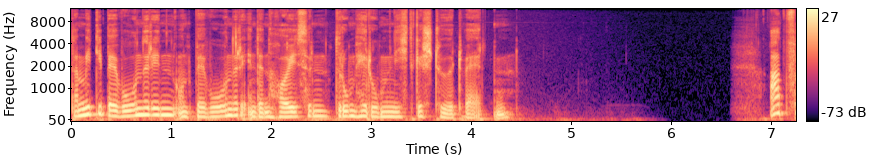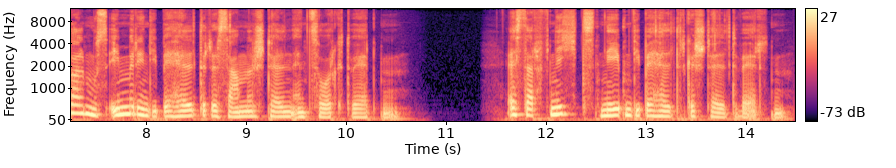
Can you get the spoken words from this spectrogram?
damit die Bewohnerinnen und Bewohner in den Häusern drumherum nicht gestört werden. Abfall muss immer in die Behälter der Sammelstellen entsorgt werden. Es darf nicht neben die Behälter gestellt werden.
